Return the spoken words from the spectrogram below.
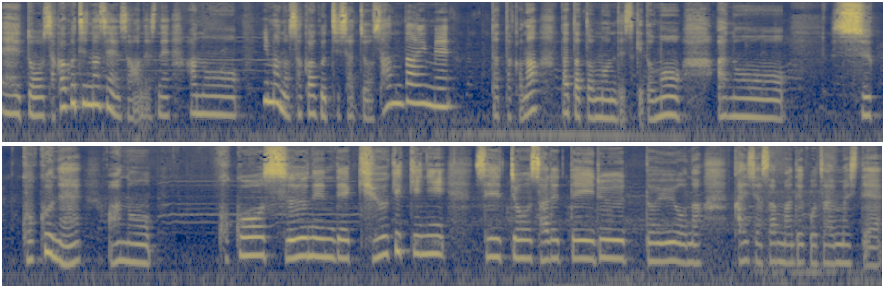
えっ、ー、と、坂口那線さんはですね、あの今の坂口社長3代目だったかな？だったと思うんですけども、あのすっごくね、あのここ数年で急激に成長されているというような会社様でございまして。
